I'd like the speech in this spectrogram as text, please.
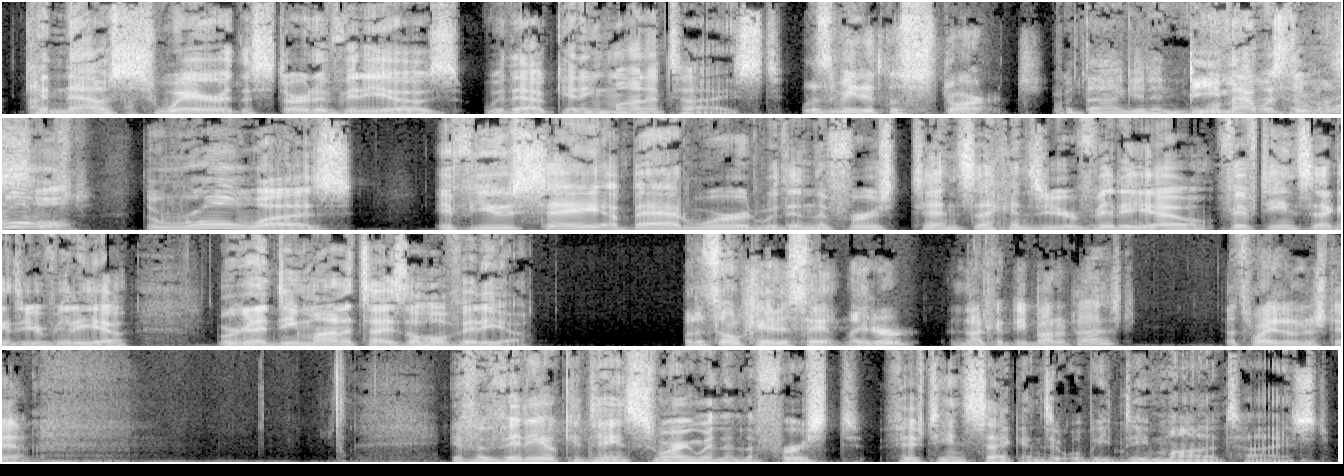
can now swear at the start of videos without getting monetized. What does it mean at the start? Without getting Well, that was the rule. The rule was if you say a bad word within the first 10 seconds of your video, 15 seconds of your video, we're going to demonetize the whole video. But it's okay to say it later and not get demonetized? That's what I don't understand. If a video contains swearing within the first 15 seconds, it will be demonetized.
